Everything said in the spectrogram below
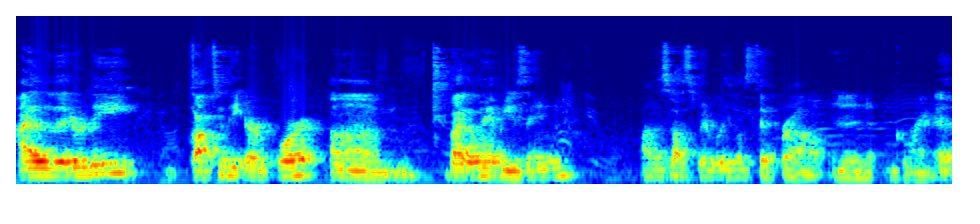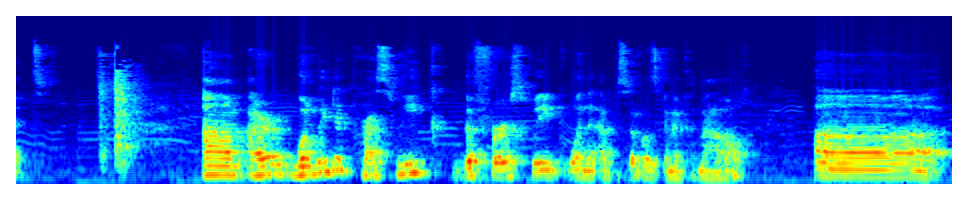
I literally got to the airport. Um, by the way, I'm using Anastasia Beverly Hills Dip Brow in Granite. Um, I, when we did press week, the first week when the episode was going to come out, uh,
